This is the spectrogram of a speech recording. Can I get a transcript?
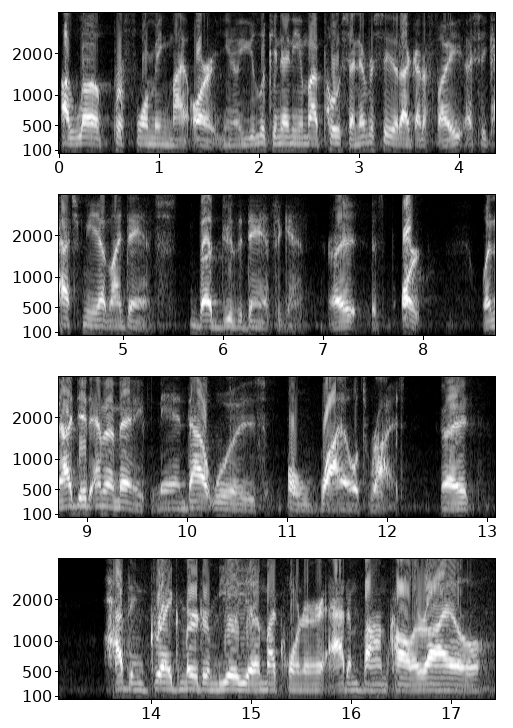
I love performing my art. You know, you look at any of my posts, I never say that I got to fight. I say, catch me at my dance. I'm about to do the dance again, right? It's art. When I did MMA, man, that was a wild ride, right? Having Greg Murder Melia in my corner, Adam Bomb Colorado,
